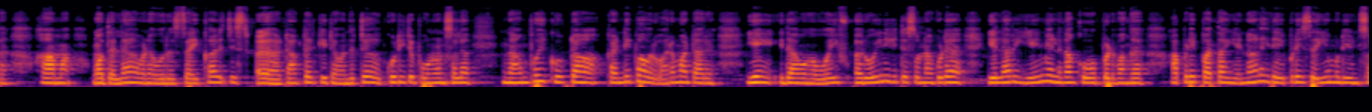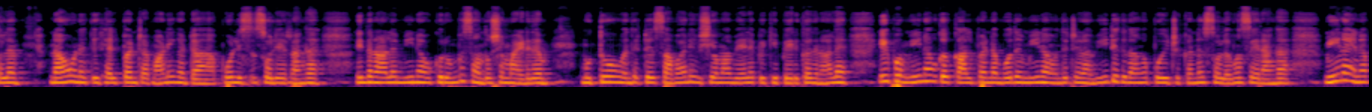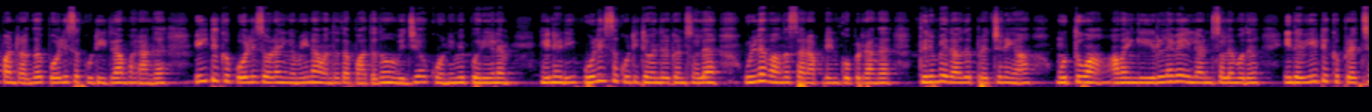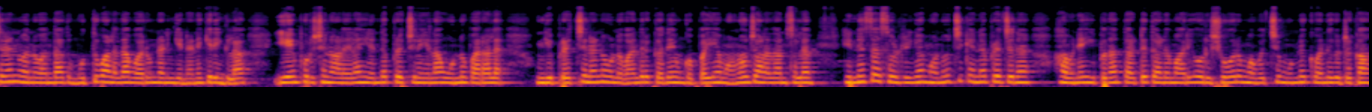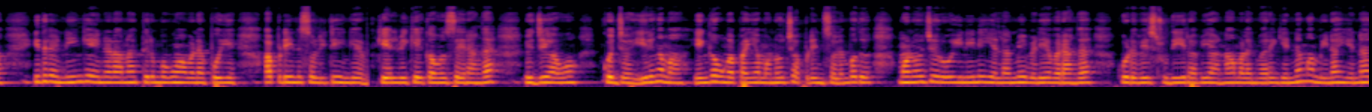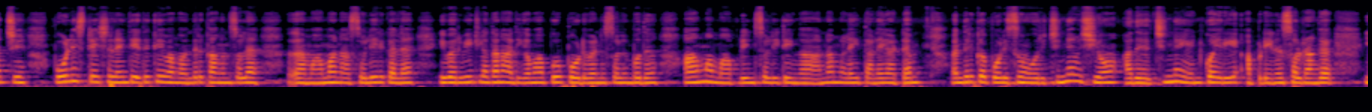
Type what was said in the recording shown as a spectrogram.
ஆமாம் முதல்ல அவனை ஒரு சைக்காலஜிஸ்ட் டாக்டர் கிட்ட வந்துட்டு கூட்டிகிட்டு போகணும்னு சொல்ல. நான் போய் கூப்பிட்டா கண்டிப்பாக அவர் வரமாட்டார். ஏன்? இது அவங்க ஒய்ஃப் ரோஹிணி கிட்ட சொன்னால் கூட எல்லாரும் ஏன் மேலே தான் கோவப்படுவாங்க. அப்படி பார்த்தா என்னால் இதை எப்படி செய்ய முடியும்னு சொல்ல நான் உனக்கு ஹெல்ப் பண்ணுற மாணிங்கட்ட போலீஸ் சொல்லிடுறாங்க. இதனால் மீனாவுக்கு ரொம்ப சந்தோஷமாயிடுது. முத்துவும் வந்துட்டு சவாரி விஷயமா வேலை பிக்கி போயிருக்கிறதுனால இப்போ மீனாவுக்கு கால் பண்ணும்போது மீனா வந்துட்டு நான் வீட்டுக்கு தாங்க போயிட்டுருக்கேன்னு சொல்லவும் செய்கிறாங்க மீனா என்ன பண்ணுறாங்க போலீஸை கூட்டிகிட்டு தான் வராங்க. வீட்டுக்கு போலீஸோட இங்கே மீனா வந்ததை பார்த்ததும் விஜயாவுக்கு ஒன்றுமே புரியலை. என்னடி போலீஸை கூட்டிகிட்டு வந்திருக்குன்னு சொல்ல? உள்ளே வாங்க சார் அப்படின்னு கூப்பிடுறாங்க. திரும்ப ஏதாவது பிரச்சனையா? முத்துவா அவன் இங்கே இல்லவே இல்லைன்னு சொல்லும்போது இந்த வீட்டுக்கு பிரச்சனைன்னு ஒன்று வந்தால் அது முத்துவால தான் வரும்னு நீங்கள் நினைக்கிறீங்களா? ஏன் புருஷனாலெல்லாம் எந்த பிரச்சனையெல்லாம் ஒன்றும் வரலை? இங்கே பிரச்சனைன்னு ஒன்று வந்திருக்கதே உங்கள் பையன் மனோஜால தான் சொல்ல. என்ன சார் சொல்கிறீங்க மனோஜுக்கு என்ன பிரச்சனை? அவனே இப்போ தான் தட்டு தடு மாதிரி ஒரு ஷோரூமை வச்சு முன்னுக்கு வந்துக்கிட்டு இருக்கான். இதில் நீங்கள் என்னடானா திரும்பவும் அவனை போய் அப்படின்னு சொல்லிட்டு இங்கே கேள்வி கேட்கவும் செய்கிறாங்க விஜயாவும் கொஞ்சம் இருங்கம்மா எங்கே உங்கள் பையன் மனோஜ் அப்படின்னு சொல்லும்போது மனோஜ் ரோஹினின்னு எல்லாருமே வெளியே வராங்க. கூடவே ஸ்ருதி ரவி அண்ணாமலன் வர என்னம்மா மீனா என்னாச்சு? போலீஸ் ஸ்டேஷன்லேருந்து எதுக்கு இவங்க வந்திருக்காங்கன்னு சொல்ல மாமா நான் சொல்லியிருக்கல இவர் வீட்டில் தான் நான் அதிகமாக பூ போடுவேன்னு சொல்லும்போது ஆமாம்மா அப்படின்னு சொல்லிட்டு எங்கள் அண்ணாமலை தலையாட்டம் வந்திருக்க போலீஸும் ஒரு சின்ன விஷயம் அது சின்ன என்கொயரி அப்படின்னு சொல்கிறாங்க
